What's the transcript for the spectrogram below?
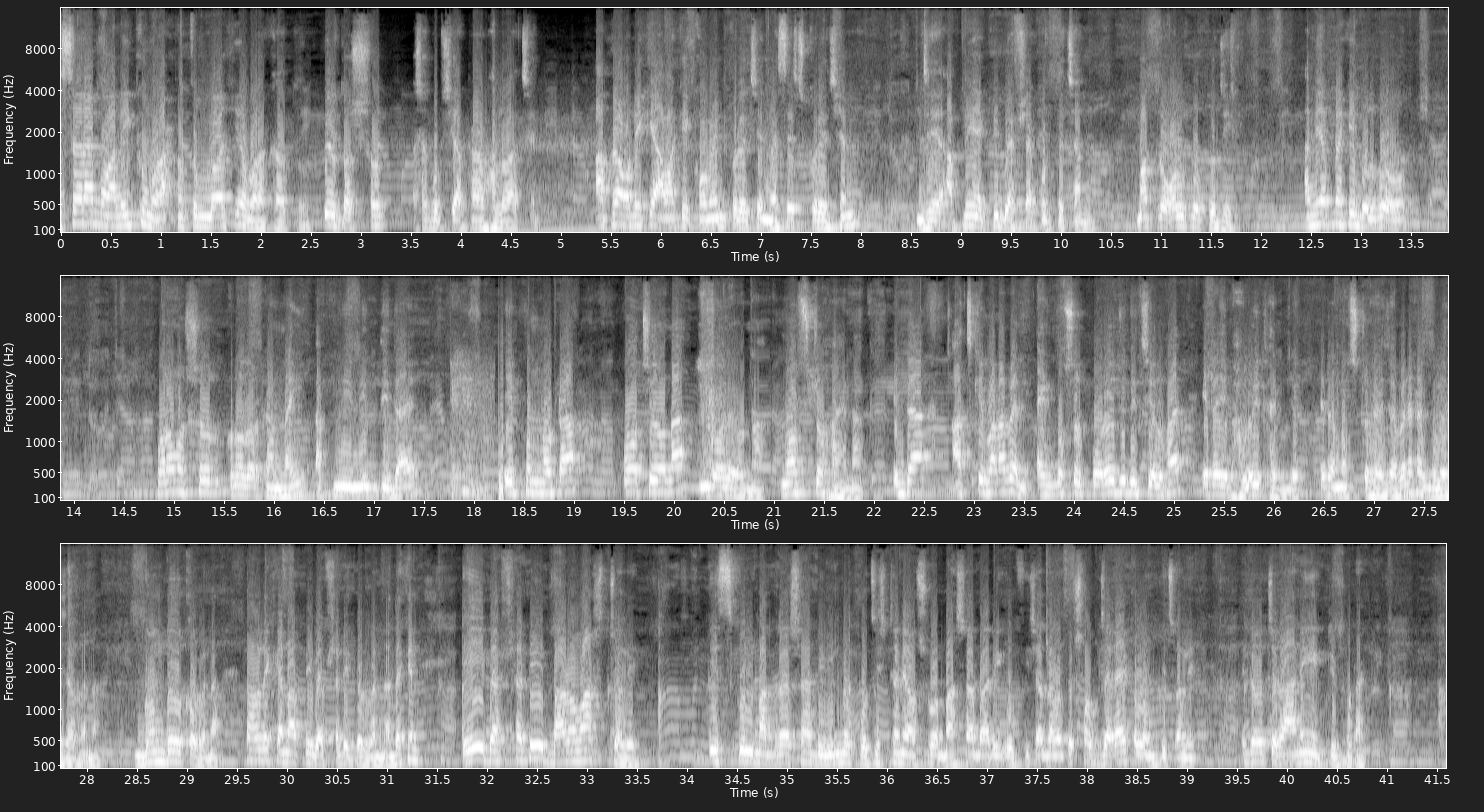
আসসালামু আলাইকুম রহমতুল্লাহি প্রিয় দর্শক, আশা করছি আপনারা ভালো আছেন। আপনারা অনেকে আমাকে কমেন্ট করেছেন মেসেজ করেছেন যে আপনি একটি ব্যবসা করতে চান, মাত্র অল্প পুঁজি। আমি আপনাকে বলব, পরামর্শর কোনো দরকার নাই, আপনি এই পণ্যটা পচেও না, গলেও না, নষ্ট হয় না। এটা আজকে বানাবেন, এক বছর পরেও যদি চেল হয়, এটাই ভালোই থাকবে। এটা নষ্ট হয়ে যাবে না, এটা গলে যাবে না, গন্ধও করবে না। তাহলে কেন আপনি ব্যবসাটি করবেন না? দেখেন, এই ব্যবসাটি বারো মাস চলে। স্কুল, মাদ্রাসা, বিভিন্ন প্রতিষ্ঠানে অথবা বাসা, বাড়ি, অফিস, আদালতে সব জায়গায় কলমটি চলে। এটা হচ্ছে রানিং একটি প্রোডাক্ট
